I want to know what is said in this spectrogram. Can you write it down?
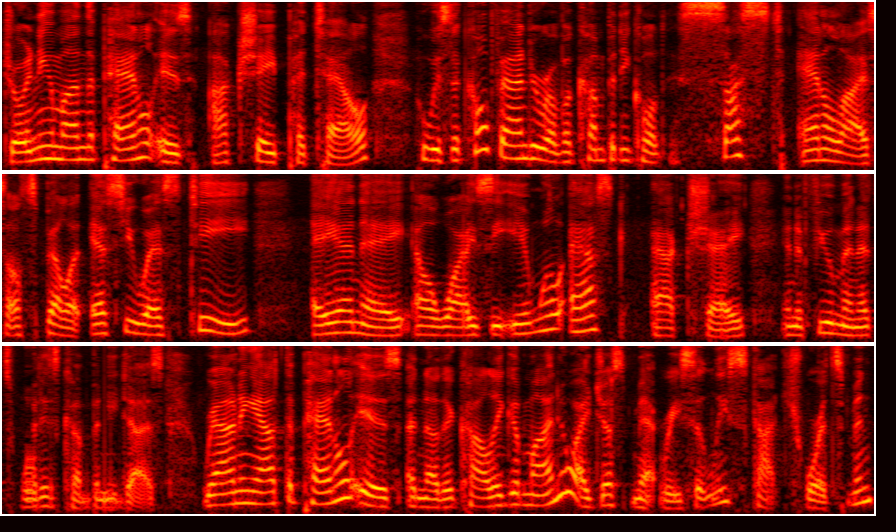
Joining him on the panel is Akshay Patel, who is the co-founder of a company called Sust Analyze. I'll spell it S-U-S-T A-N-A-L-Y-Z-E, and we'll ask Akshay in a few minutes what his company does. Rounding out the panel is another colleague of mine who I just met recently, Scott Schwartzman,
